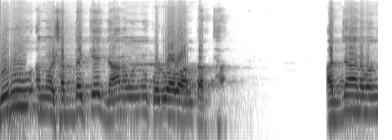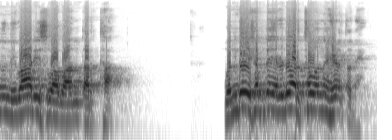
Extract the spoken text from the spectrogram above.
ಗುರು ಅನ್ನುವ ಶಬ್ದಕ್ಕೆ ಜ್ಞಾನವನ್ನು ಕೊಡುವವ ಅಂತ ಅರ್ಥ ಅಜ್ಞಾನವನ್ನು ನಿವಾರಿಸುವವ ಅಂತ ಅರ್ಥ ಒಂದೇ ಶಬ್ದ ಎರಡು ಅರ್ಥವನ್ನು ಹೇಳ್ತದೆ.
